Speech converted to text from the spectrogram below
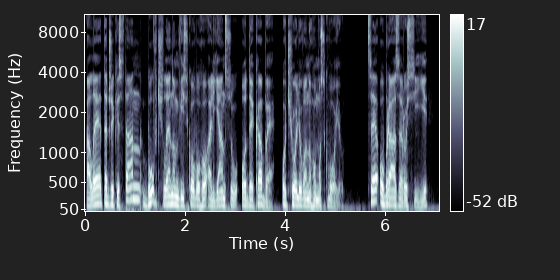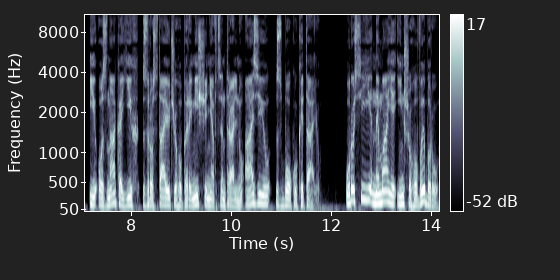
Але Таджикистан був членом військового альянсу ОДКБ, очолюваного Москвою. Це образа Росії і ознака їх зростаючого переміщення в Центральну Азію з боку Китаю. У Росії немає іншого вибору,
